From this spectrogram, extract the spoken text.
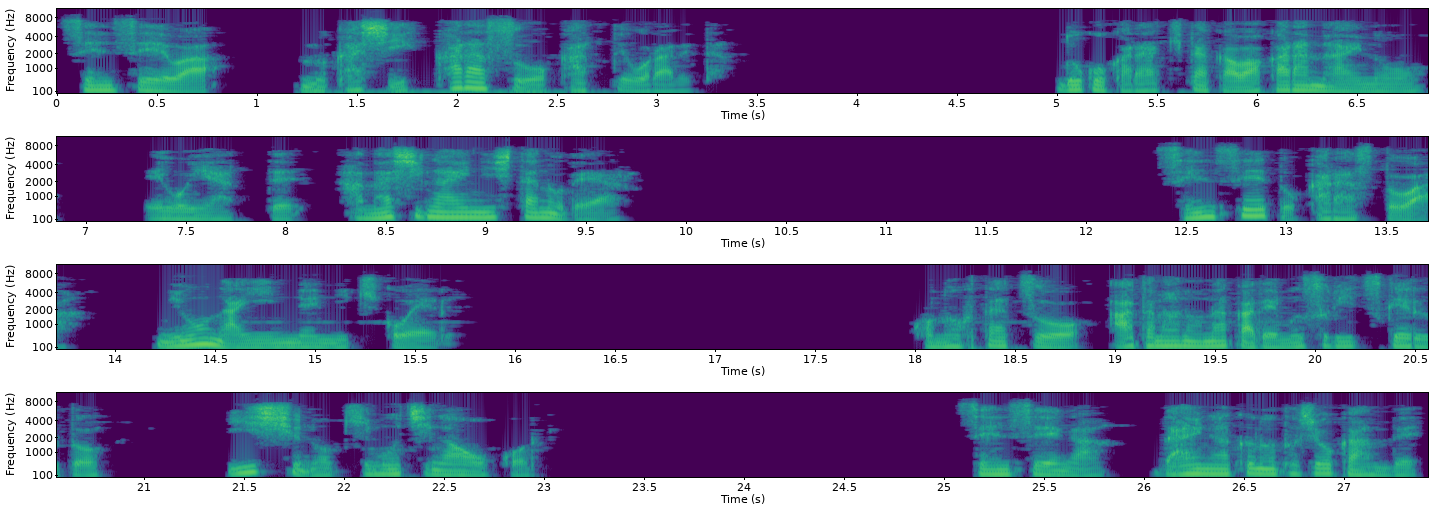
先生は昔カラスを飼っておられた。どこから来たかわからないのを絵をやって話し飼いにしたのである。先生とカラスとは妙な因縁に聞こえる。この二つを頭の中で結びつけると、一種の気持ちが起こる。先生が大学の図書館で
